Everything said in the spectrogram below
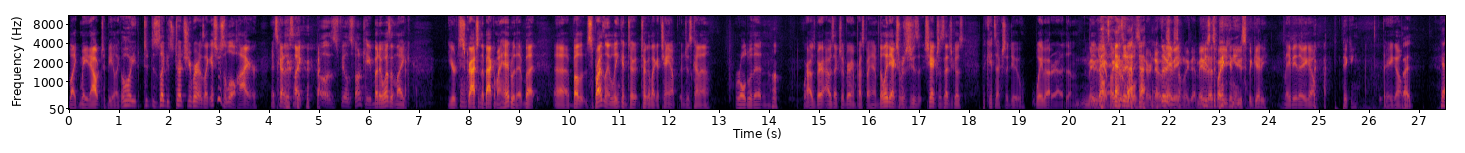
like made out to be. Like oh, you it's like it's touching your brain. I was like it's just a little higher. And it's kind of this like oh, this feels funky, but it wasn't like you're scratching the back of my head with it. But uh, but surprisingly, Lincoln took took it like a champ and just kind of rolled with it. And where I was very, I was actually very impressed by him. The lady actually, was- she's, she actually said she goes, the kids actually do way better at it than Maybe the they adults. have bigger holes in their nose or Maybe. something like that. Maybe Used that's why you can it. use spaghetti. Maybe there you go. Picking. There you go. But yeah,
